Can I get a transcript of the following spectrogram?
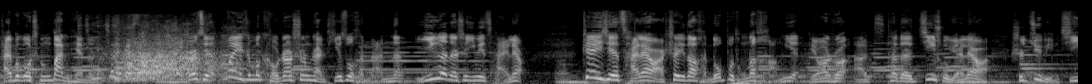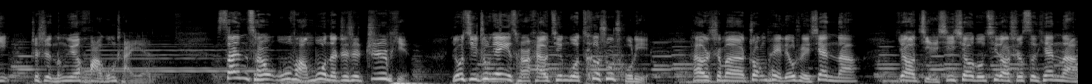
还不够撑半天的呢，而且为什么口罩生产提速很难呢？一个呢是因为材料，这些材料啊涉及到很多不同的行业，比方说啊，它的基础原料啊是聚丙烯，这是能源化工产业；三层无纺布呢，这是织品，尤其中间一层还要经过特殊处理，还有什么装配流水线呢？要解析消毒七到十四天呢，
